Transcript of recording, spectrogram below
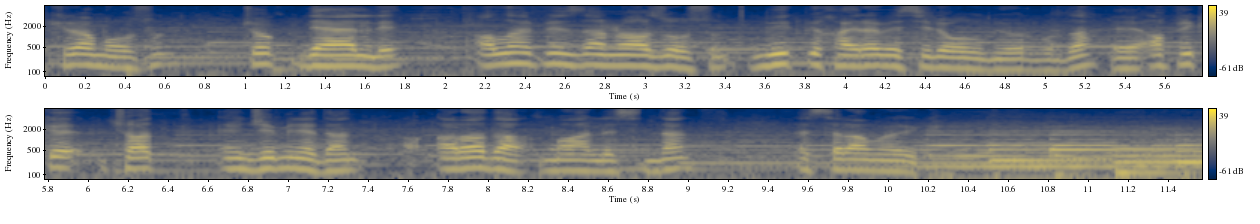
ikram olsun çok değerli. Allah hepinizden razı olsun. Büyük bir hayra vesile oluyor burada. E, Afrika Çat Encemine'den Arada mahallesinden Esselamu Aleyküm.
